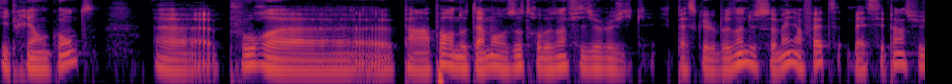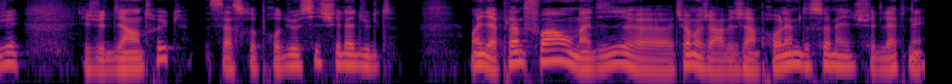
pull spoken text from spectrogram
est pris en compte euh, pour, euh, par rapport notamment aux autres besoins physiologiques. Parce que le besoin du sommeil, en fait, bah, c'est pas un sujet. Et je vais te dire un truc, ça se reproduit aussi chez l'adulte. Moi, il y a plein de fois, on m'a dit, euh, tu vois, moi j'ai un problème de sommeil, je fais de l'apnée.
